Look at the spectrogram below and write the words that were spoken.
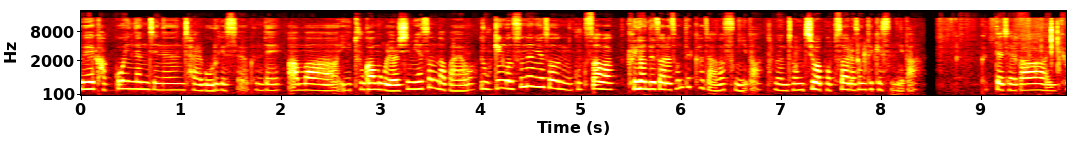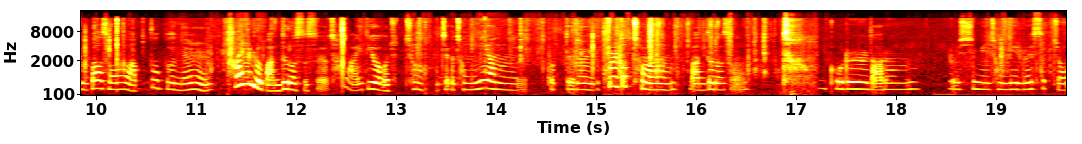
왜 갖고 있는지는 잘 모르겠어요. 근데 아마 이 두 과목을 열심히 했었나 봐요. 웃긴 건 수능에선 국사와 근현대사를 선택하지 않았습니다. 저는 정치와 법사를 선택했습니다. 그때 제가 이 교과서 앞부분을 파일로 만들었었어요. 참 아이디어가 좋죠. 제가 정리한 것들을 폴더처럼 만들어서 참 이거를 나름 열심히 정리를 했었죠.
